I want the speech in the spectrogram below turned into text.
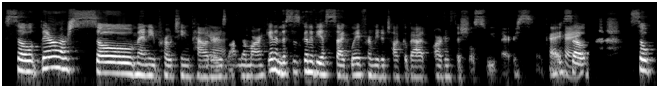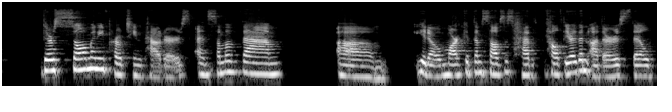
So there are so many protein powders Yes. on the market, and this is going to be a segue for me to talk about artificial sweeteners. Okay, Okay. so so there's so many protein powders, and some of them, um, you know, market themselves as health- healthier than others. They'll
